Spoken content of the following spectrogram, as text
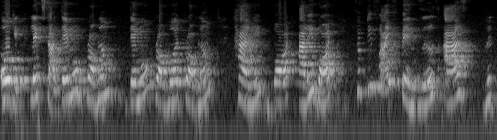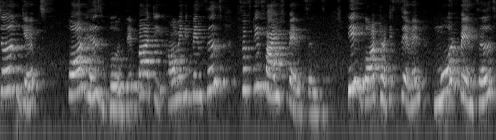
Okay let's start. Demo problem demo pro word problem. Harry bought harry bought 55 pencils as return gifts for his birthday party. How many pencils? 55 pencils. He got 37 more pencils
